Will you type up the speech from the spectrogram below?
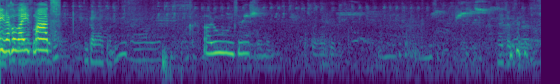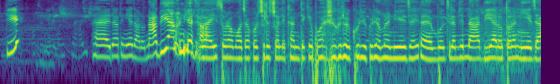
এই দেখো গাইস মাছ। আর ওই যে কি? হ্যাঁ এই জায়গাতে নিয়ে যাও না দিয়ে আরও নিয়ে যাও। গাইস ওরা মজা করছিল চল এখান থেকে পয়সাগুলো ঘুরিয়ে ঘুরিয়ে আমরা নিয়ে যাই। তাই আমি বলছিলাম যে না দিয়ে আরও তোরা নিয়ে যা।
